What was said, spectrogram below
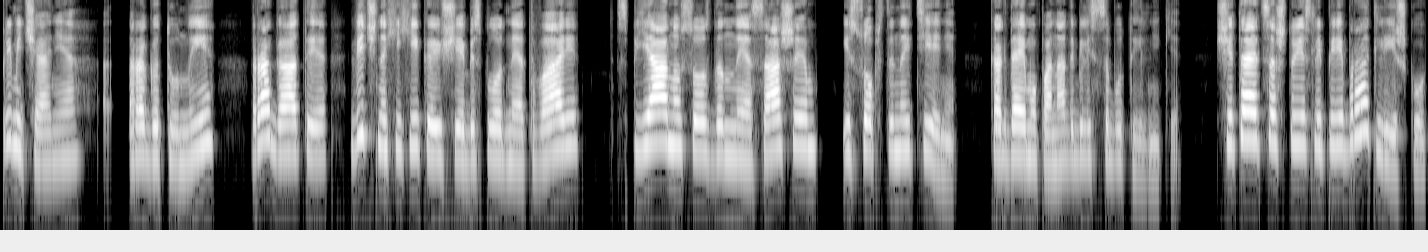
Примечание. Рогатуны — рогатые, вечно хихикающие бесплодные твари, с пьяну созданные Сашием из собственной тени, когда ему понадобились собутыльники. Считается, что если перебрать лишку,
